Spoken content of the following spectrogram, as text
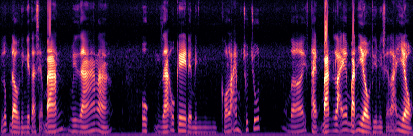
Lúc đầu thì người ta sẽ bán với giá là giá ok để mình có lãi một chút chút. Đấy, thành, bán lãi, bán nhiều thì mình sẽ lãi nhiều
